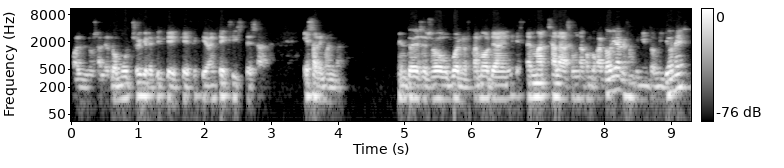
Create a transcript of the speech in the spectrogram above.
Cual nos alegró mucho y quiere decir que, efectivamente existe esa, esa demanda. Entonces eso, bueno, estamos ya en, está en marcha la segunda convocatoria, que son 500 millones,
